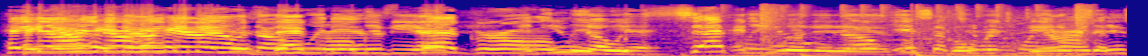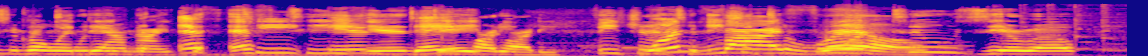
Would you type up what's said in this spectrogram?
Hey, now, hey now, hey now, it's that girl Olivia. That girl and you know exactly what it is. it's September going down 29th. It's going down the 29th, the FTN Day Party, featuring Tanisha Tarrell 15420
